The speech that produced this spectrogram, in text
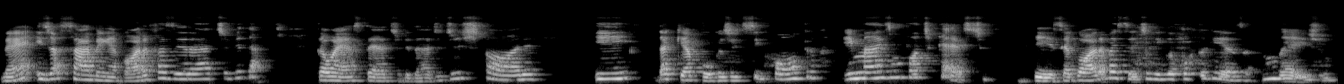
né? E já sabem agora fazer a atividade. Então, esta é a atividade de história e daqui a pouco a gente se encontra em mais um podcast. Esse agora vai ser de língua portuguesa. Um beijo!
